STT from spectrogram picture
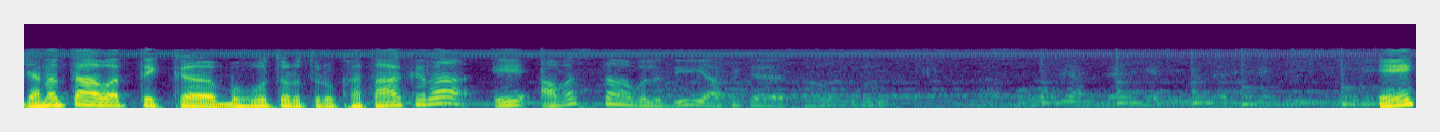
ජනතාවත් එක්ක බොහෝ තොරතුරු කතා කරා. ඒ අවස්ථාවලදී අපිට තොරතුරු බොහෝමයක් දැනගැනීමට ඒ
